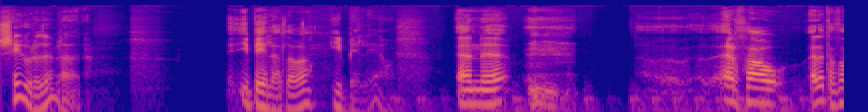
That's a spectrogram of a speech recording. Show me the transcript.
siguruð umræðina Í byli allavega. í byli, já. En uh, er þá, er þetta þá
